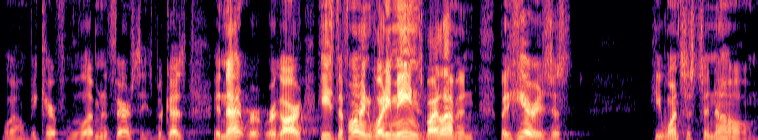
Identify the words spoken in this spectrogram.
well, be careful of the leaven of the Pharisees. Because in that re- regard, he's defined what he means by leaven. But here he's just, he wants us to know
